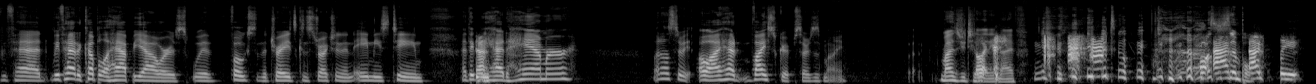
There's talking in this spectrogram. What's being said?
We've had we've had a couple of happy hours with folks in the trades, construction, and Amy's team. I think we had Hammer. What else do we? Oh, I had Vice Grips. Ours is mine. Mine's utility Oh, knife. Well, It's simple. Actually,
